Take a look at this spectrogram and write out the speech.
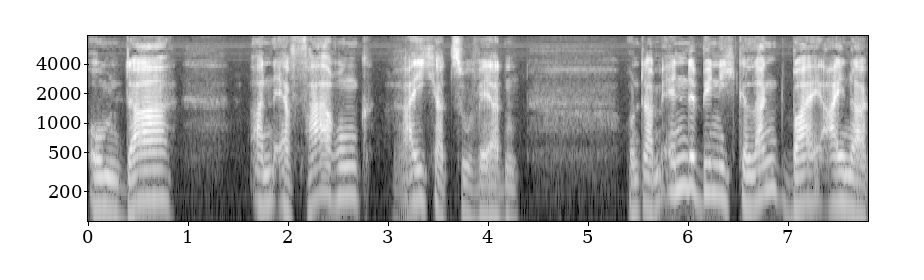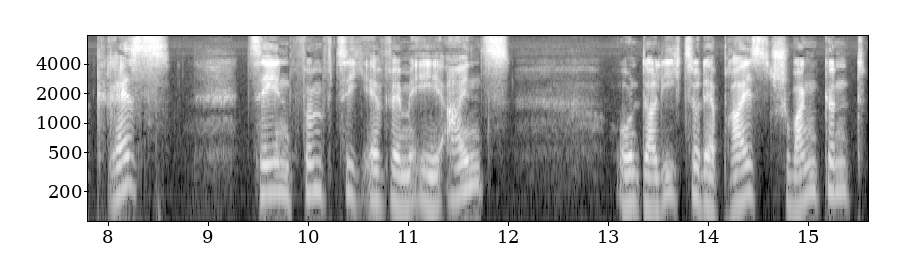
um da an Erfahrung reicher zu werden. Und am Ende bin ich gelangt bei einer Kress 1050 FME 1 und da liegt so der Preis schwankend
